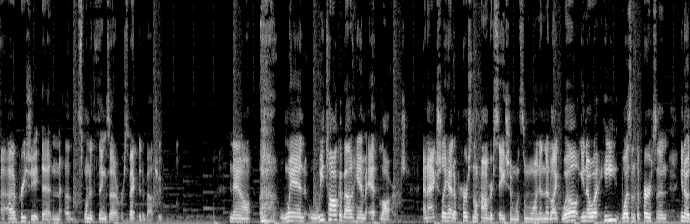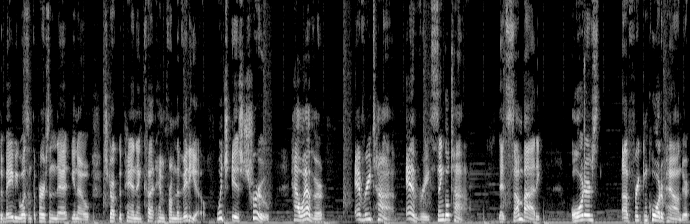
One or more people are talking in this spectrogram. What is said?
I, I appreciate that, and uh, it's one of the things that I've respected about you. Now, when we talk about him at large, and I actually had a personal conversation with someone, and they're like, "Well, you know what? He wasn't the person. You know, DaBaby wasn't the person that you know struck the pin and cut him from the video," which is true. However, every time, every single time that somebody orders a freaking quarter pounder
